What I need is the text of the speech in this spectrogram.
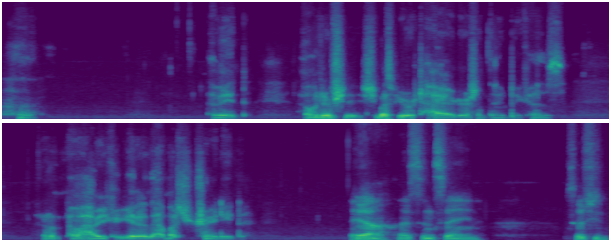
Huh. I mean, I wonder if she she must be retired or something because I don't know how you could get in that much training. Yeah, that's insane. So she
